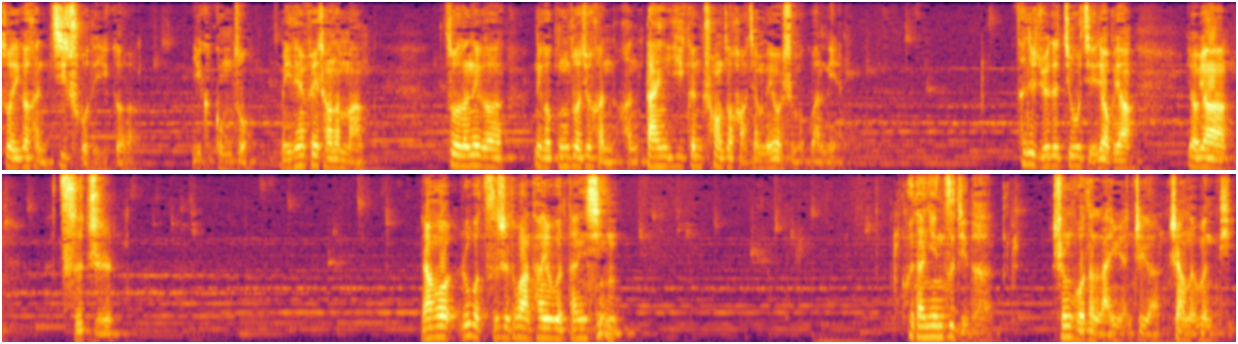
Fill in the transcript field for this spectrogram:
做一个很基础的一个一个工作，每天非常的忙，做的那个那个工作就很很单一，跟创作好像没有什么关联。他就觉得纠结要不要，要不要。辞职，然后如果辞职的话，他又会担心，会担心自己的生活的来源这个这样的问题。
